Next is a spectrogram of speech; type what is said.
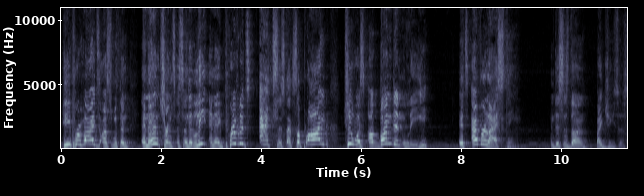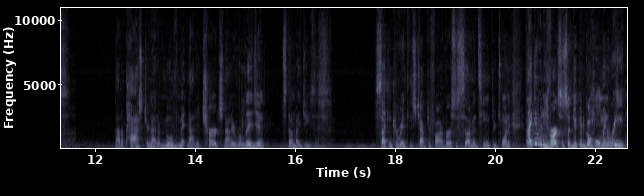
He provides us with an, an entrance, it's an elite and a privileged access that's supplied to us abundantly. It's everlasting. And this is done by Jesus. Not a pastor, not a movement, not a church, not a religion. It's done by Jesus. Second Corinthians chapter 5, verses 17 through 20. And I give you these verses so you could go home and read.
